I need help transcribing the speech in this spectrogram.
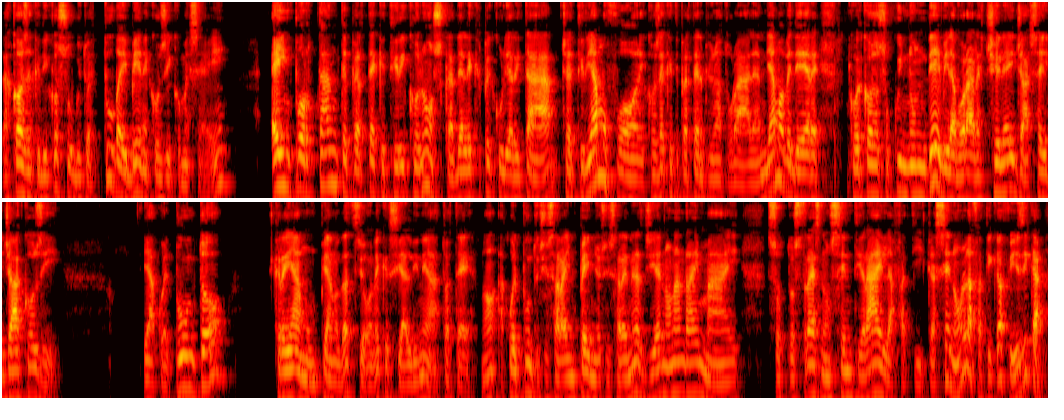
la cosa che dico subito è tu vai bene così come sei, è importante per te che ti riconosca delle peculiarità, cioè tiriamo fuori cos'è che per te è più naturale, andiamo a vedere qualcosa su cui non devi lavorare, ce l'hai già, sei già così. E a quel punto creiamo un piano d'azione che sia allineato a te, no? A quel punto ci sarà impegno, ci sarà energia non andrai mai sotto stress, non sentirai la fatica, se non la fatica fisica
